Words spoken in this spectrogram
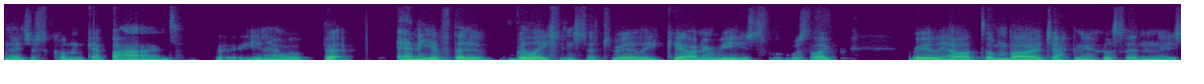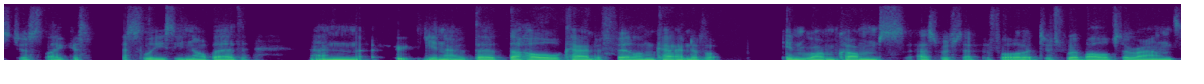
and I just couldn't get behind. You know, but any of the relationships really. Keanu Reeves was like really hard done by. Jack Nicholson is just like a, a sleazy knobhead, and you know the the whole kind of film kind of in rom coms, as we've said before, it just revolves around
